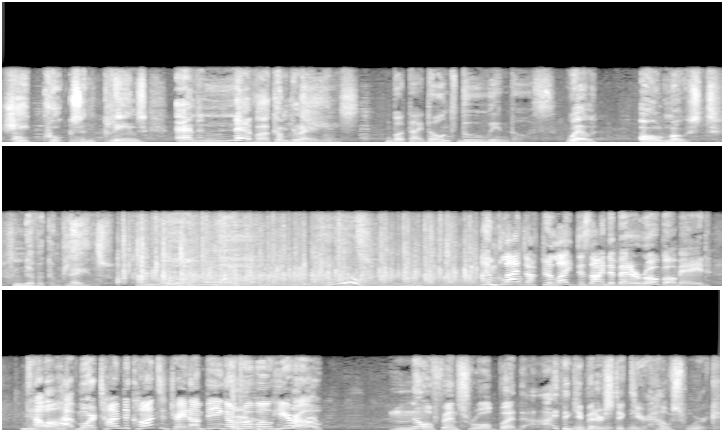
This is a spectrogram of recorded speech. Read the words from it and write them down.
She cooks and cleans and never complains. But I don't do windows. Well, almost never complains. Oh, oh. I'm glad Dr. Light designed a better Robo-Maid. Now I'll have more time to concentrate on being a Robo-hero. No offense, Roll, but I think you better stick to your housework.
